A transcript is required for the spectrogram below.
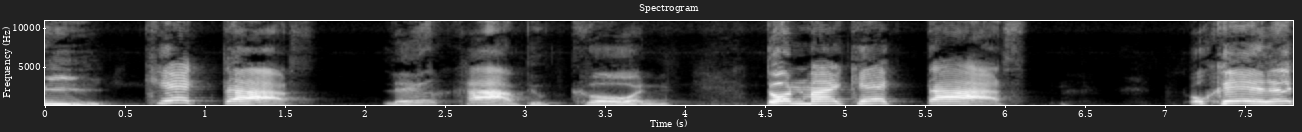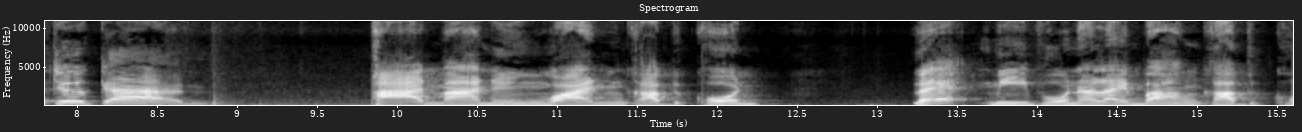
มีแคคตัสแล้วครับทุกคน ต้นไม้แคคตัส โอเคแล้วเจอกัน ผ่านมาหนึ่งวันครับทุกคน และมีผลอะไรบ้างครับทุกค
